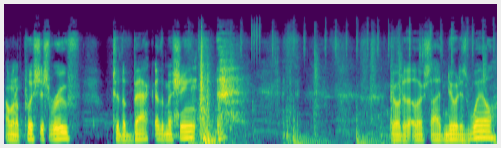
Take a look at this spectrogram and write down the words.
I'm going to push this roof to the back of the machine. Go to the other side and do it as well.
